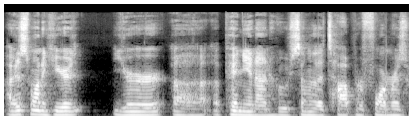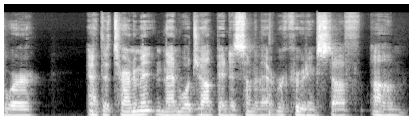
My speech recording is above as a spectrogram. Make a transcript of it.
I just want to hear your uh, opinion on who some of the top performers were at the tournament, and then we'll jump into some of that recruiting stuff. Um,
